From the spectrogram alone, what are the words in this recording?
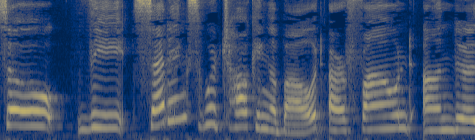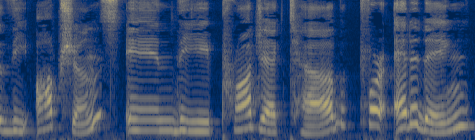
So the settings we're talking about are found under the options in the project tab. For editing,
